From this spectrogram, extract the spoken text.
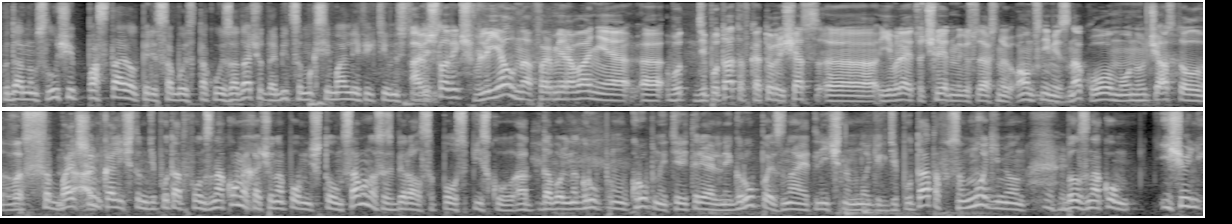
в данном случае поставил перед собой такую задачу добиться максимальной эффективности. А Вячеслав Викторович влиял на формирование э, вот депутатов, которые сейчас э, являются членами Государственной Думы? Он с ними знаком, он участвовал в... С большим количеством депутатов он знаком. Я хочу напомнить, что он сам у нас избирался по списку от довольно групп, ну, крупной территориальной группы, знает лично многих депутатов. С многими он был знаком еще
